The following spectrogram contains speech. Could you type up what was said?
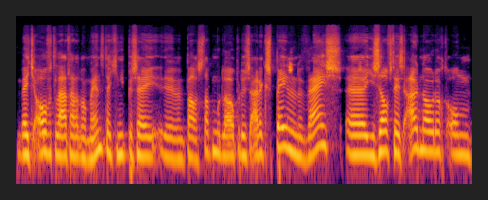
een beetje over te laten aan het moment. Dat je niet per se een bepaalde stap moet lopen. Dus eigenlijk spelende wijs jezelf steeds uitnodigt om,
